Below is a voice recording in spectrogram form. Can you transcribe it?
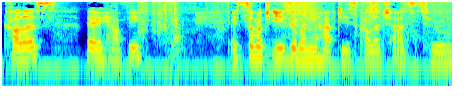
colors. Very happy. It's so much easier when you have these color charts to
